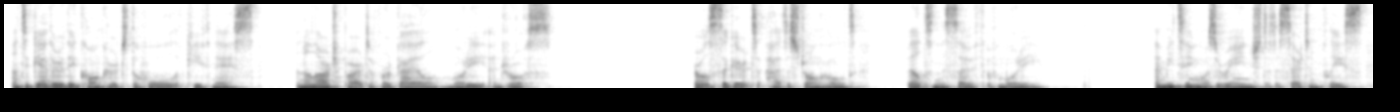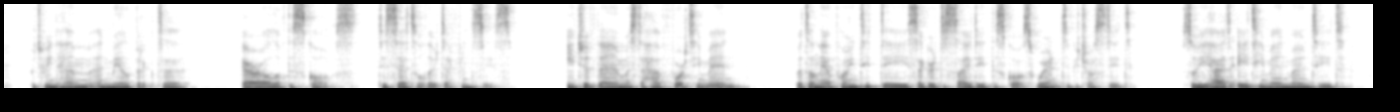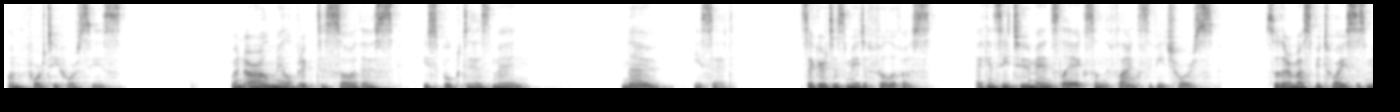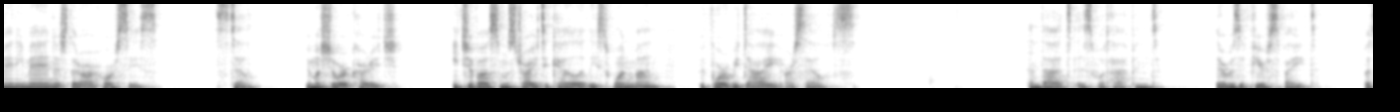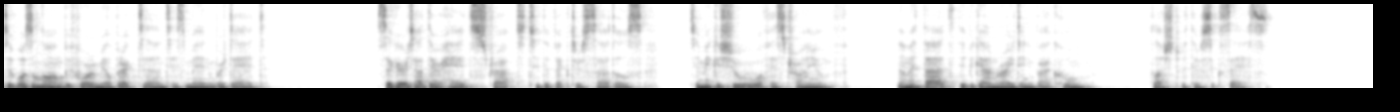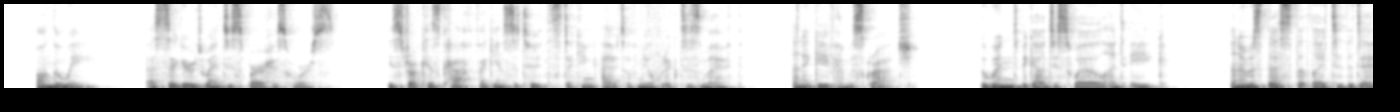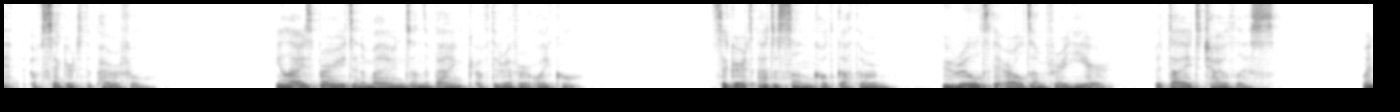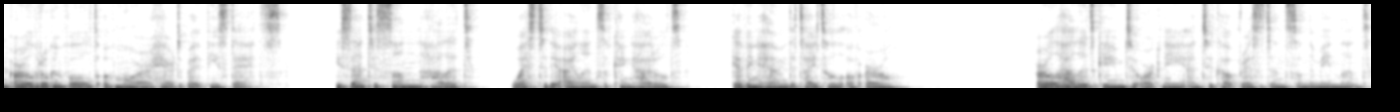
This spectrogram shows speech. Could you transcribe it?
and together they conquered the whole of Caithness and a large part of Argyll, Moray, and Ross. Earl Sigurd had a stronghold built in the south of Moray. A meeting was arranged at a certain place between him and Maelbrigte, Earl of the Scots, to settle their differences. Each of them was to have forty men, but on the appointed day Sigurd decided the Scots weren't to be trusted, so he had eighty men mounted on forty horses. When Earl Maelbrigte saw this, he spoke to his men. Now, he said, Sigurd has made a fool of us. I can see two men's legs on the flanks of each horse, so there must be twice as many men as there are horses. Still, we must show our courage. Each of us must try to kill at least one man before we die ourselves. And that is what happened. There was a fierce fight, but it wasn't long before Maelbrigte and his men were dead. Sigurd had their heads strapped to the victor's saddles to make a show of his triumph, and with that they began riding back home flushed with their success. On the way, as Sigurd went to spur his horse, he struck his calf against a tooth sticking out of Maelbrigte's mouth, and it gave him a scratch. The wound began to swell and ache, and it was this that led to the death of Sigurd the Powerful. He lies buried in a mound on the bank of the river Oikel. Sigurd had a son called Guthorm, who ruled the earldom for a year, but died childless. When Earl Rognvald of More heard about these deaths, he sent his son Halid west to the islands of King Harald, giving him the title of Earl. Earl Halid came to Orkney and took up residence on the mainland.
